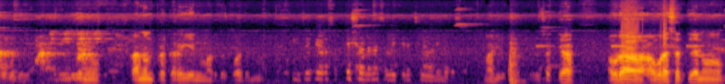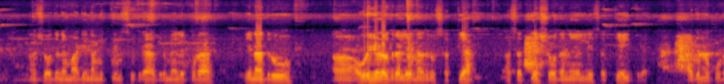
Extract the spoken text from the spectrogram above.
ಹೋಗೋದಿಲ್ಲ. ಏನು ಕಾನೂನು ಪ್ರಕಾರ ಏನು ಮಾಡಬೇಕು ಅದನ್ನು ಮಾಡ್ತಾರೆ ಬಿಜೆಪಿ ಅವರು ಸತ್ಯ ಶೋಧನಾ ಸಮಿತಿ ರಚನೆ ಮಾಡಿದ್ದಾರೆ. ಮಾಡಿ ಸತ್ಯ ಅವರ ಅವರ ಸತ್ಯನೂ ಶೋಧನೆ ಮಾಡಿ ನಮಗೆ ತಿಳಿಸಿದ್ರೆ ಅದ್ರ ಮೇಲೆ ಕೂಡ ಏನಾದರೂ ಅವರು ಹೇಳೋದ್ರಲ್ಲಿ ಏನಾದರೂ ಸತ್ಯ ಆ ಸತ್ಯ ಶೋಧನೆಯಲ್ಲಿ ಸತ್ಯ ಇದ್ದರೆ ಅದನ್ನು ಕೂಡ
